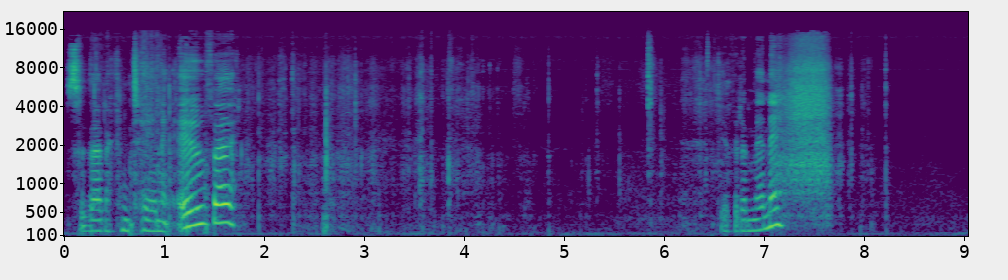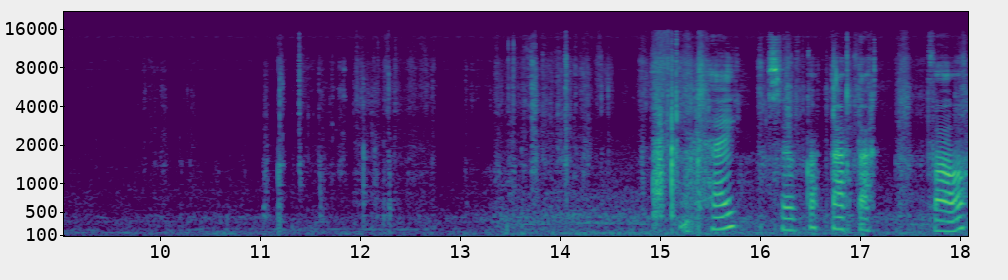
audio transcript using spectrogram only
so that I can turn it over. It a minute. Okay, so I've got that that far.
